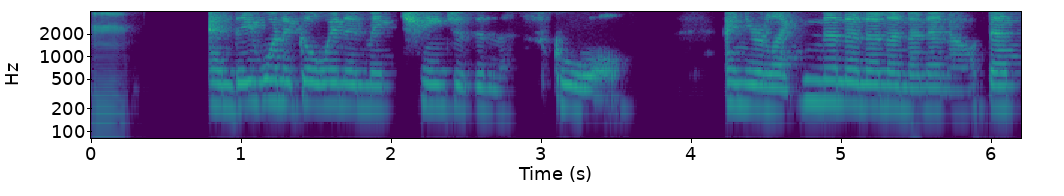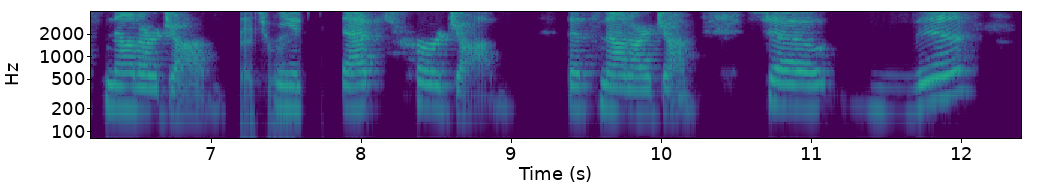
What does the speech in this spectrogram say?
Mm. And they want to go in and make changes in the school. And you're like, no, no, no, no, no, no, no. That's not our job. That's right. You know, that's her job. That's not our job. So this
